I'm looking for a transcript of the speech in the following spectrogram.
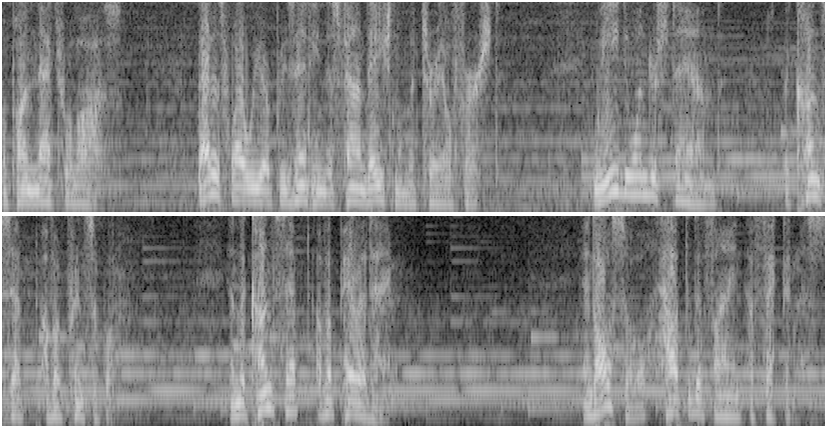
upon natural laws. That is why we are presenting this foundational material first. We need to understand the concept of a principle and the concept of a paradigm and also how to define effectiveness.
